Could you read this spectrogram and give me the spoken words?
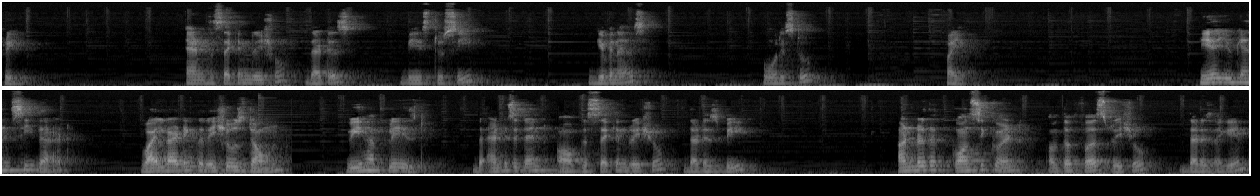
3 and the second ratio that is B is to C given as 4 is to 5 here you can see that while writing the ratios down we have placed the antecedent of the second ratio that is b under the consequent of the first ratio that is again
